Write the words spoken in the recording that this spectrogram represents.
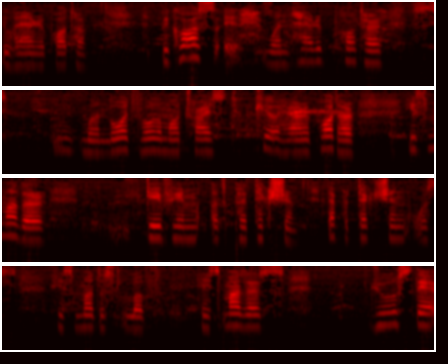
to Harry Potter. Because eh, when Harry Potter, when Lord Voldemort tries to kill Harry Potter, his mother gave him a protection. That protection was his mother's love. His mother's used their,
